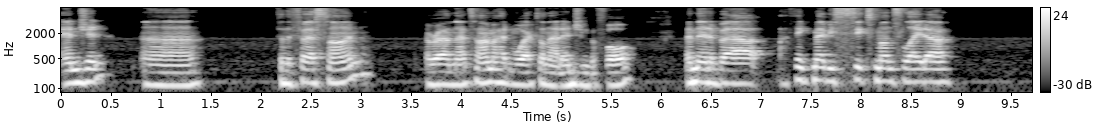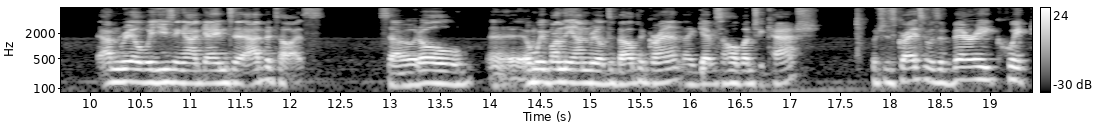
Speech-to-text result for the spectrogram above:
Engine uh, for the first time around that time. I hadn't worked on that engine before. And then about, I think maybe six months later, Unreal were using our game to advertise. So it all, uh, and we won the Unreal Developer Grant. They gave us a whole bunch of cash, which was great. So it was a very quick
